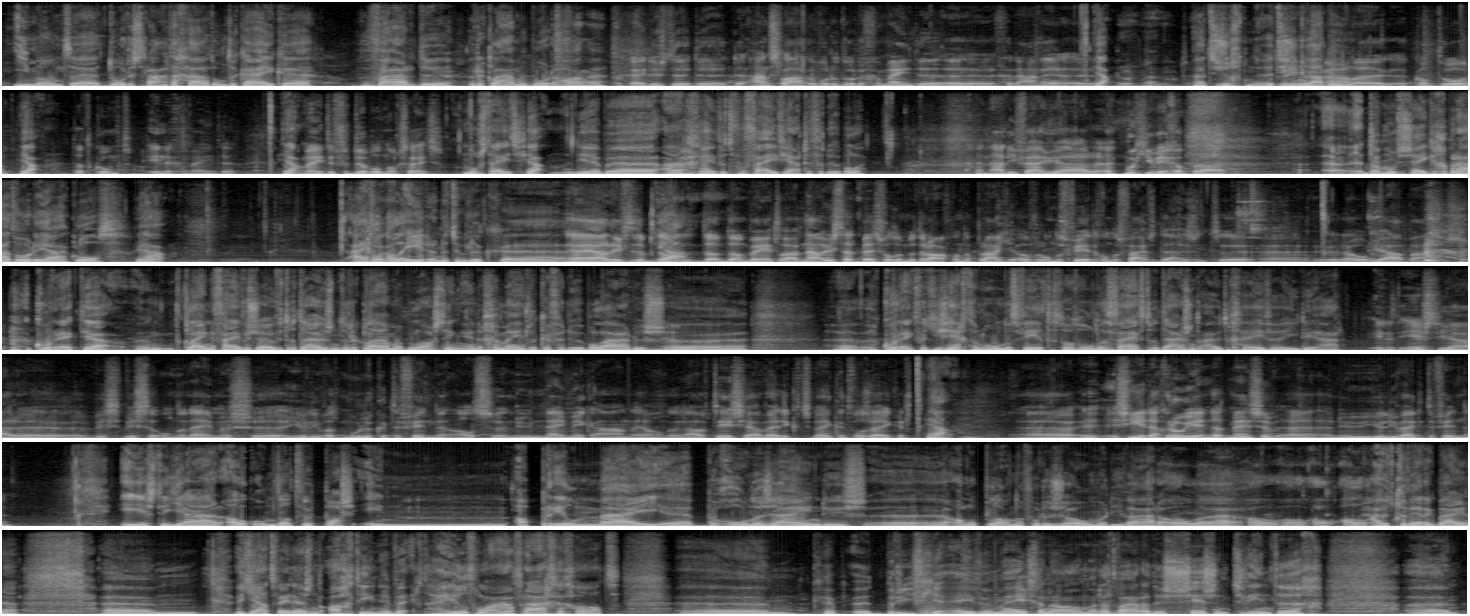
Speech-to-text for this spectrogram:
iemand door de straten gaat om te kijken waar de reclameborden hangen. Oké, dus de, de, de aanslagen worden door de gemeente eh, gedaan, hè? Eh, Ja. door Het is, een- het is inderdaad een, eh, kantoor. Ja. Dat komt in de gemeente. De Ja. gemeente verdubbelt nog steeds. nog steeds, ja. Die hebben aangegeven het voor vijf jaar te verdubbelen. En na die vijf jaar moet je weer gaan praten. Dan moet er zeker gepraat worden, ja, klopt. Ja. Eigenlijk al eerder natuurlijk. eh, Ja, ja, liefde, dan, ja. Dan, dan ben je het laat. Nou is dat best wel een bedrag, want dan praat je over 140, 150.000 eh, eh, euro op jaarbasis. Correct, ja. Een kleine 75.000 reclamebelasting en de gemeentelijke verdubbelaar. Dus correct wat je zegt, een 140 tot 150.000 uit te geven ieder jaar. In het eerste jaar wist, wisten ondernemers jullie wat moeilijker te vinden als nu, neem ik aan. Hè? Want nou, het eerste jaar weet ik, weet ik het wel zeker. Ja. Eh, zie je daar groei in, dat mensen eh, nu jullie weten te vinden? Eerste jaar, ook omdat we pas in april, mei eh, begonnen zijn. Dus eh, eh, alle plannen voor de zomer die waren al, al, al, al, uitgewerkt bijna. Ehm, het jaar 2018 hebben we echt heel veel aanvragen gehad. Ehm, ik heb het briefje even meegenomen. Dat waren er 26. Ehm,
